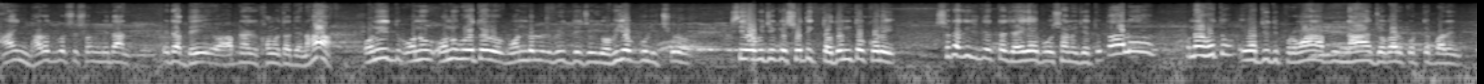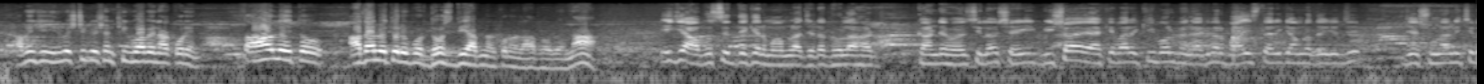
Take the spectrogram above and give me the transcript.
আইন ভারতবর্ষের সংবিধান এটা দে, আপনাকে ক্ষমতা দেন। হ্যাঁ অনু- অনুব্রত মণ্ডলের বিরুদ্ধে যে অভিযোগগুলি ছিল, সেই অভিযোগের সঠিক তদন্ত করে সেটাকে যদি একটা জায়গায় পৌঁছানো যেত, তাহলে ওনার হতো এবার যদি প্রমাণ আপনি না জোগাড় করতে পারেন আপনি যে ইনভেস্টিগেশন ঠিকভাবে না করেন তাহলে তো আদালতের উপর দোষ দিয়ে আপনার কোনো লাভ হবে না। এই যে আবু সিদ্দিকের মামলা যেটা ঢোলাহাট কাণ্ডে হয়েছিল সেই বিষয়ে একেবারে কি বলবেন? একেবারে বাইশ তারিখে আমরা দেখেছি যে শুনানি ছিল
